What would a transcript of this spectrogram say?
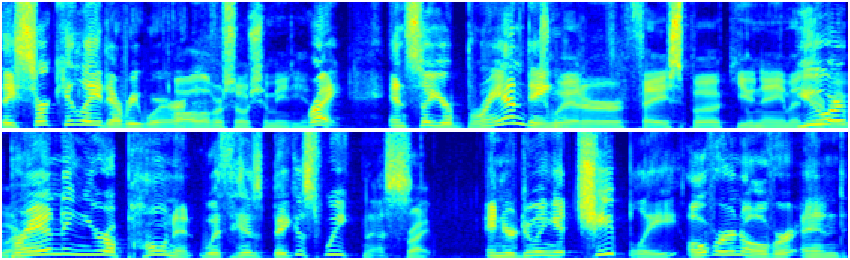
They circulate everywhere. All over social media. Right. And so you're branding. Twitter, Facebook, you name it. You are branding your opponent with his biggest weakness. Right. And you're doing it cheaply over and over, and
